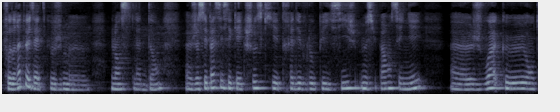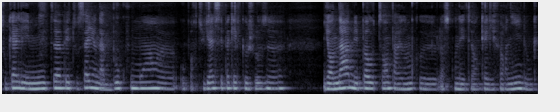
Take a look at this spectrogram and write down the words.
faudrait peut-être que je me lance là-dedans. Euh, je ne sais pas si c'est quelque chose qui est très développé ici. Je me suis pas renseignée. Euh, je vois que, en tout cas, les meet-up et tout ça, il y en a beaucoup moins euh, au Portugal. C'est pas quelque chose. Il y en a, mais pas autant, par exemple, que lorsqu'on était en Californie. Donc,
